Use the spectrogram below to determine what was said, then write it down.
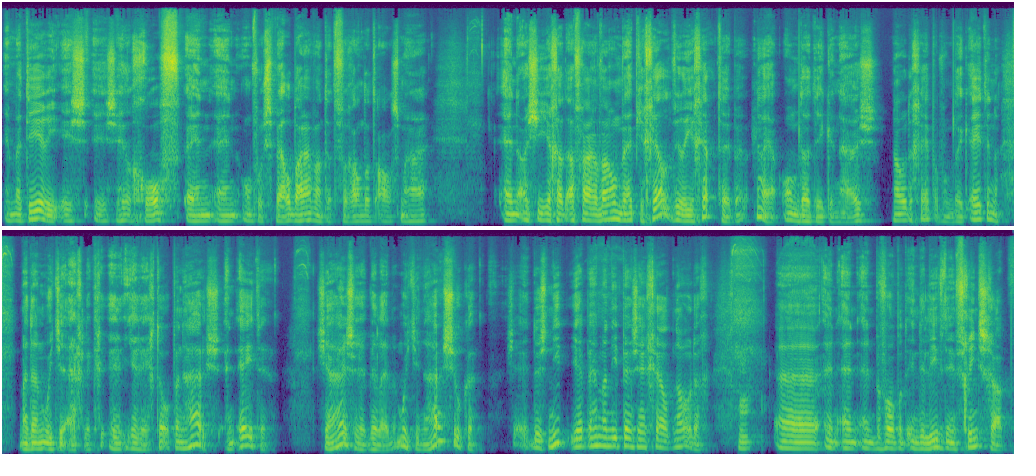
En materie is, is heel grof en, en onvoorspelbaar, want dat verandert alsmaar. En als je je gaat afvragen waarom heb je geld, wil je geld hebben? Nou ja, omdat ik een huis nodig heb of omdat ik eten. Maar dan moet je eigenlijk eh, je richten op een huis en eten. Als je huis wil hebben, moet je een huis zoeken. Dus niet, je hebt helemaal niet per se geld nodig. Eh, en, en, en bijvoorbeeld in de liefde en vriendschap,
